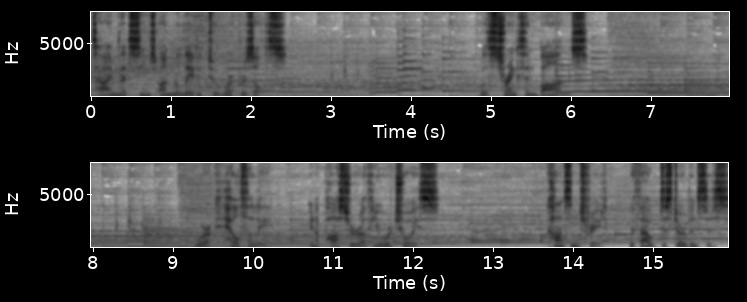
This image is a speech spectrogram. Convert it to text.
Time that seems unrelated to work results will strengthen bonds. Work healthily in a posture of your choice. Concentrate without disturbances.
